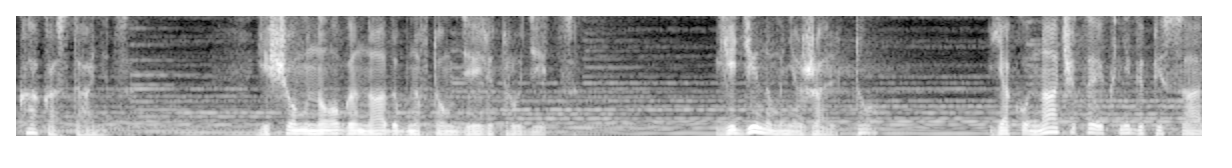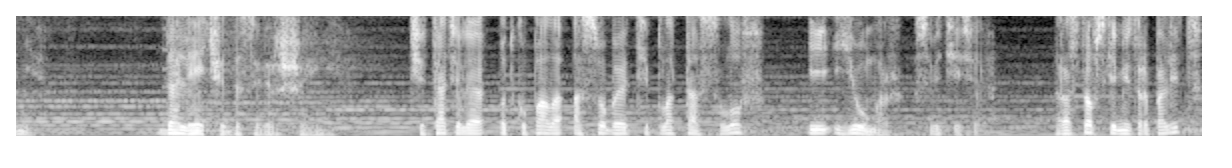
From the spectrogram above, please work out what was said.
как останется? Еще много надобно в том деле трудиться. Едино мне жаль то, яко начатое книгописание далече до совершения. Читателя подкупала особая теплота слов и юмор святителя. Ростовский митрополит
